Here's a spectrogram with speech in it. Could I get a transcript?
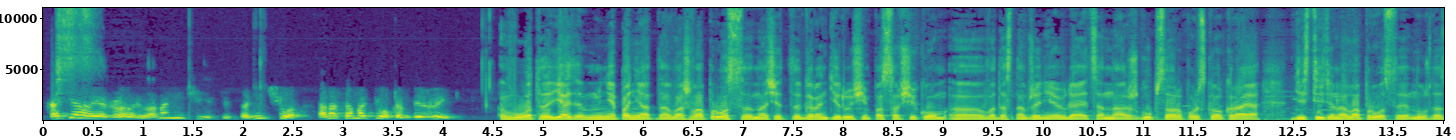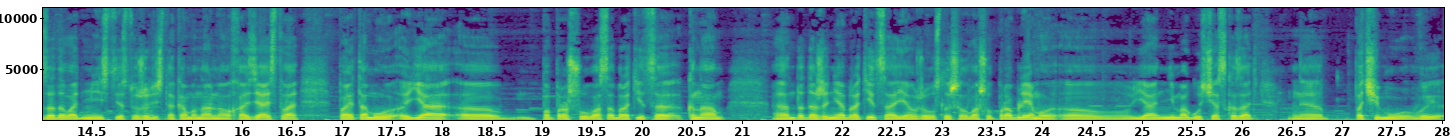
Хотя, я же говорю, она не чистится, ничего, она самотеком бежит. Вот, я, мне понятно ваш вопрос. Значит, гарантирующим поставщиком э, водоснабжения является наш ГУП Ставропольского края. Действительно, вопросы нужно задавать Министерству жилищно-коммунального хозяйства. Поэтому я э, попрошу вас обратиться к нам. Э, да даже не обратиться, а я уже услышал вашу проблему. Э, я не могу сейчас сказать, э, почему вы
